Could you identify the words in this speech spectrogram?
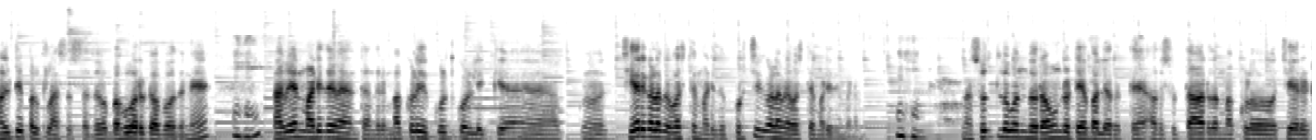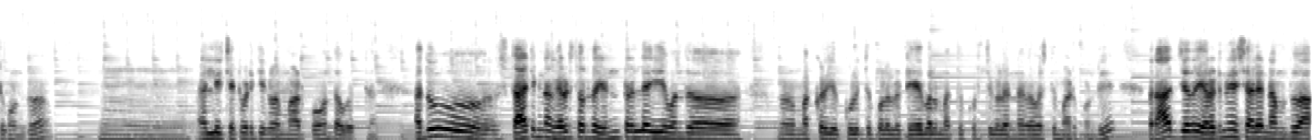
ಮಲ್ಟಿಪಲ್ ಕ್ಲಾಸಸ್ ಅದು ಬಹುವರ್ಗ ಬೋಧನೆ. ನಾವೇನ್ ಮಾಡಿದ್ದೇವೆ ಅಂತಂದ್ರೆ ಮಕ್ಕಳಿಗೆ ಕುಳಿತುಕೊಳ್ಳಿಕ್ಕೆ ಚೇರ್ಗಳ ವ್ಯವಸ್ಥೆ ಮಾಡಿದ್ವಿ ಕುರ್ಚಿಗಳ ವ್ಯವಸ್ಥೆ ಮಾಡಿದ್ವಿ ಮೇಡಮ್. ಸುತ್ತಲೂ ಒಂದು ರೌಂಡ್ ಟೇಬಲ್ ಇರುತ್ತೆ ಅದ್ರ ಸುತ್ತಾರದ ಮಕ್ಕಳು ಚೇರ್ ಇಟ್ಕೊಂಡು ಹ್ಮ್ ಅಲ್ಲಿ ಚಟುವಟಿಕೆಗಳನ್ನ ಮಾಡ್ಕೊಂತ ಹೋಗುತ್ತೆ. ಅದು ಸ್ಟಾರ್ಟಿಂಗ್ ನಾವು ಎರಡ್ ಸಾವಿರದ ಎಂಟರಲ್ಲೇ ಈ ಒಂದು ಮಕ್ಕಳಿಗೆ ಕುಳಿತುಕೊಳ್ಳಲು ಟೇಬಲ್ ಮತ್ತು ಕುರ್ಚಿಗಳನ್ನ ವ್ಯವಸ್ಥೆ ಮಾಡ್ಕೊಂಡ್ವಿ. ರಾಜ್ಯದ ಎರಡನೇ ಶಾಲೆ ನಮ್ದು ಆ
